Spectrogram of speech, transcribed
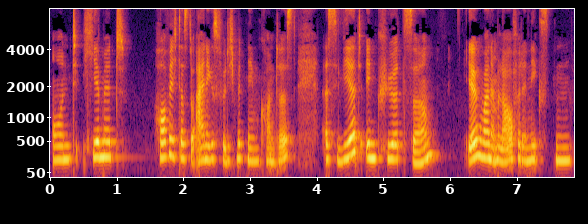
Und hiermit hoffe ich, dass du einiges für dich mitnehmen konntest. Es wird in Kürze irgendwann im Laufe der nächsten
